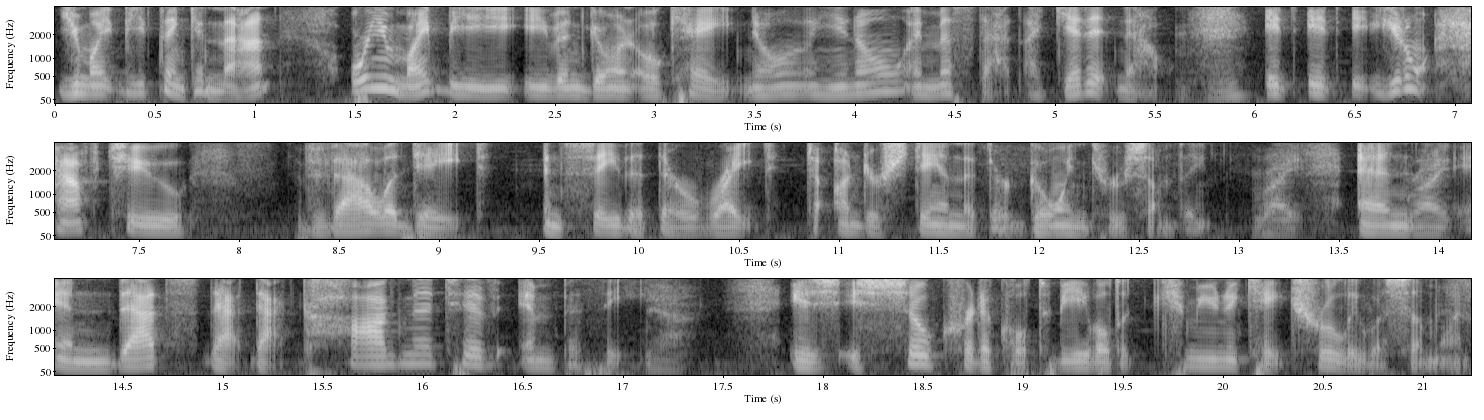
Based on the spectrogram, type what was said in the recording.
You might be thinking that, or you might be even going, okay, no, you know, I missed that. I get it now. Mm-hmm. It, it, it, you don't have to validate and say that they're right to understand that they're going through something. Right. And Right. and that's that that cognitive empathy Yeah. is is so critical to be able to communicate truly with someone.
